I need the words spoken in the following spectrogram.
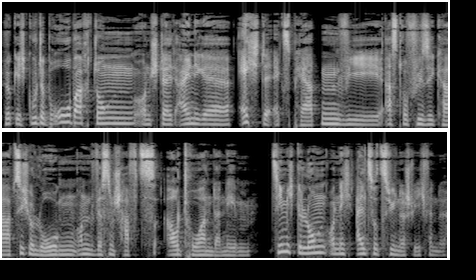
wirklich gute Beobachtungen und stellt einige echte Experten wie Astrophysiker, Psychologen und Wissenschaftsautoren daneben ziemlich gelungen und nicht allzu zynisch, wie ich finde.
